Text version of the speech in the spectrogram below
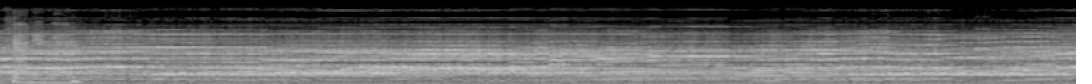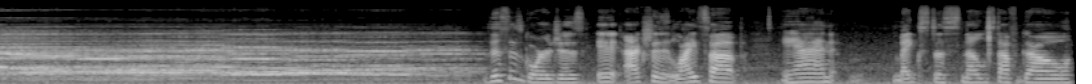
I can't even. This is gorgeous. It actually lights up and makes the snow stuff go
